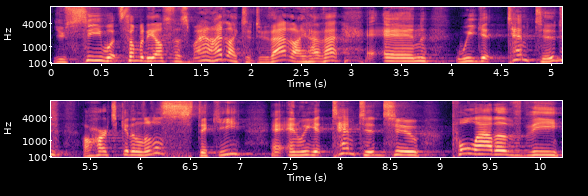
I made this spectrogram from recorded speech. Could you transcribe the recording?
you see what somebody else does. Man, I'd like to do that. I'd have that. And we get tempted, our hearts get a little sticky, and we get tempted to pull out of the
